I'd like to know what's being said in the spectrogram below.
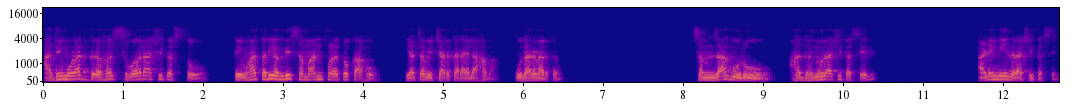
आधी मुळात ग्रह स्वराशीत असतो तेव्हा तरी अगदी समान फळतो का हो याचा विचार करायला हवा. उदाहरणार्थ समजा गुरु हा धनुराशीत असेल आणि मीन राशीत असेल.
